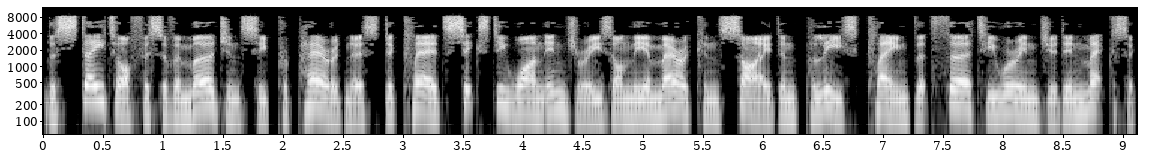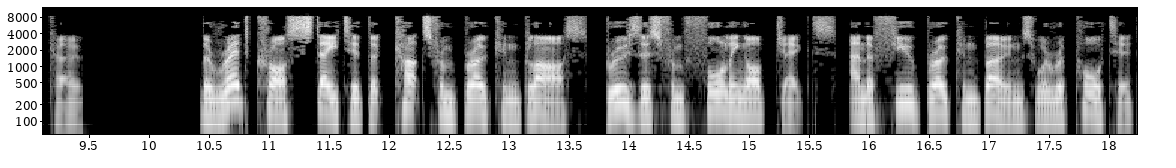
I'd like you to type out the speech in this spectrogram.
The State Office of Emergency Preparedness declared 61 injuries on the American side and police claimed that 30 were injured in Mexico. The Red Cross stated that cuts from broken glass, bruises from falling objects, and a few broken bones were reported.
